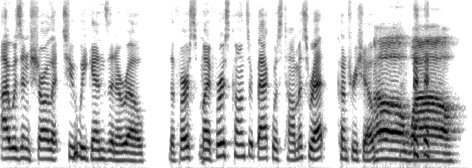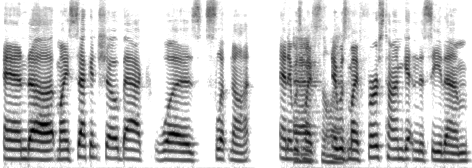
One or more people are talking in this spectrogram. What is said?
I was in Charlotte two weekends in a row. The first my first concert back was Thomas Rhett country show, Oh wow! and uh my second show back was Slipknot, and it was my it was my first time getting to see them.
